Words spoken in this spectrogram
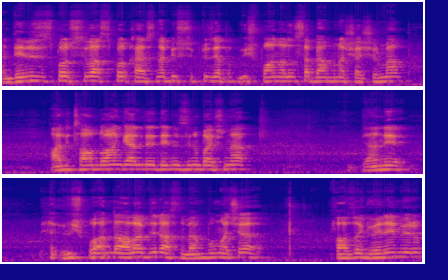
Yani Denizli Spor Sivas Spor karşısında bir sürpriz yapıp 3 puan alırsa ben buna şaşırmam. Ali Tan Doğan geldi Denizli'nin başına. Yani 3 puan da alabilir aslında. Ben bu maça fazla güvenemiyorum.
